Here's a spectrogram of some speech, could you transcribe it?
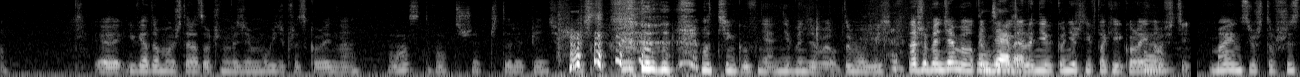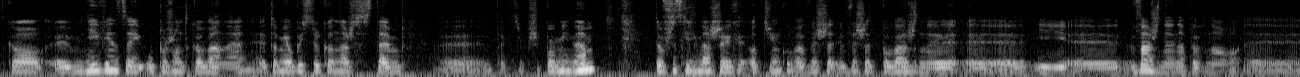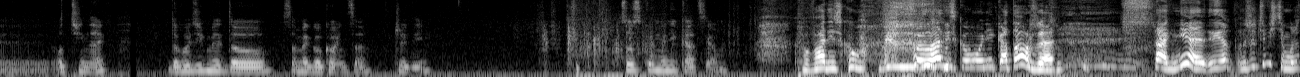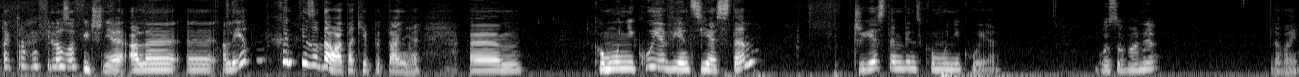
Y, I wiadomo już teraz, o czym będziemy mówić przez kolejne raz, dwa, trzy, cztery, pięć, sześć odcinków. Nie, nie będziemy o tym mówić. Znaczy będziemy o tym Będziemy. mówić, ale niekoniecznie w takiej kolejności. Mając już to wszystko mniej więcej uporządkowane, to miał być tylko nasz wstęp, tak ci przypominam, do wszystkich naszych odcinków, a wyszedł, wyszedł poważny y, i y, ważny na pewno odcinek. Dochodzimy do samego końca, czyli co z komunikacją? Kwowadis, komu- komunikatorze. Tak, nie, ja, rzeczywiście, może tak trochę filozoficznie, ale, e, ale ja bym chętnie zadała takie pytanie. Em, komunikuję, więc jestem? Czy jestem, więc komunikuję? Głosowanie? Dawaj.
